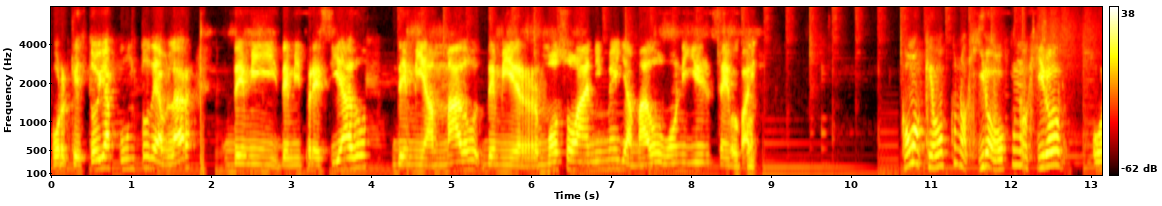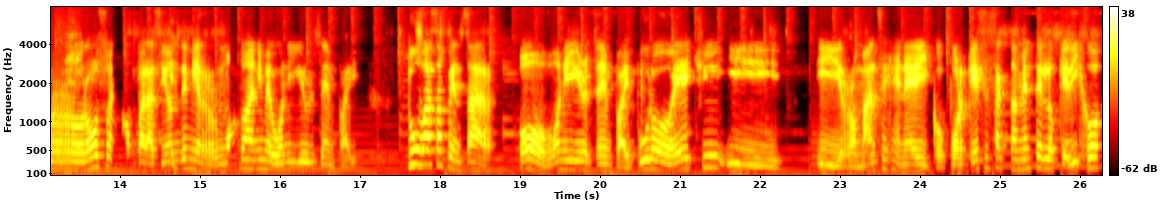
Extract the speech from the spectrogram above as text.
Porque estoy a punto de hablar de mi, de mi preciado, de mi amado, de mi hermoso anime llamado Bonnie Girl Senpai. ¿Cómo que Boku no Hiro? Boku no Hiro horroroso en comparación de mi hermoso anime Bonnie Girl Senpai. Tú vas a pensar, oh, Bonnie Girl Senpai, puro echi y, y romance genérico, porque es exactamente lo que dijo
